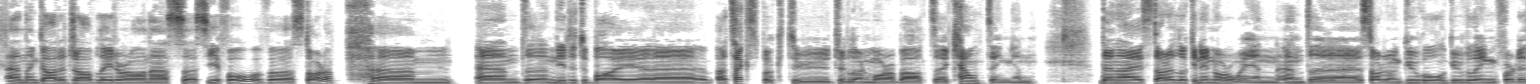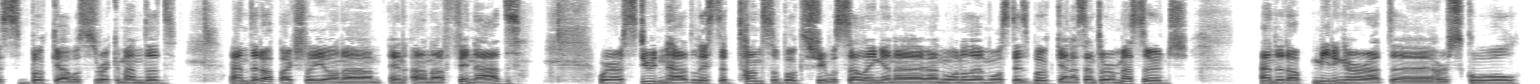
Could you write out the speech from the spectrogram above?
and then got a job later on as CFO of a startup. Um, and uh, needed to buy uh, a textbook to to learn more about accounting and then I started looking in Norway and and uh, started on Google, googling for this book I was recommended. Ended up actually on a in, on a Finn ad where a student had listed tons of books she was selling, and uh, and one of them was this book. And I sent her a message. Ended up meeting her at uh, her school.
